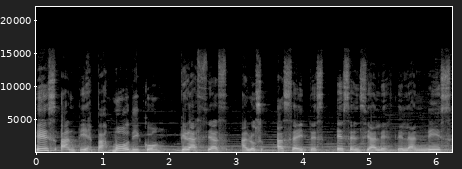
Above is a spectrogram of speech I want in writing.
Es antiespasmódico gracias a los aceites esenciales del anís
